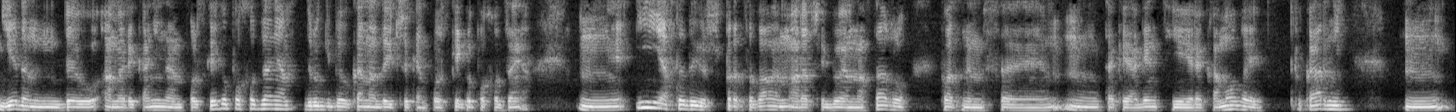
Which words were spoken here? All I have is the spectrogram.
jeden był Amerykaninem polskiego pochodzenia, drugi był Kanadyjczykiem polskiego pochodzenia. I ja wtedy już pracowałem, a raczej byłem na stażu płatnym w takiej agencji reklamowej, w drukarni. Mm,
